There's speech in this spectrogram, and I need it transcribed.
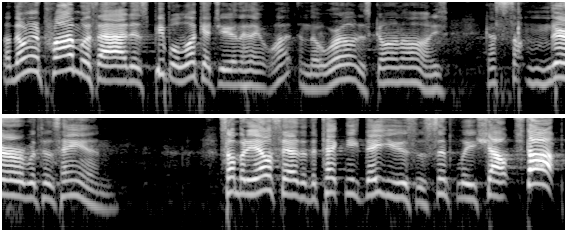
Now, the only problem with that is people look at you and they think, what in the world is going on? He's got something there with his hand. Somebody else said that the technique they use is simply shout, stop!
